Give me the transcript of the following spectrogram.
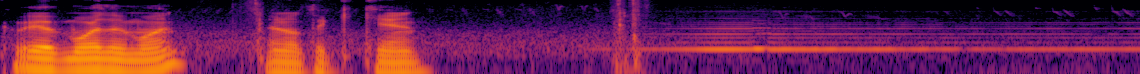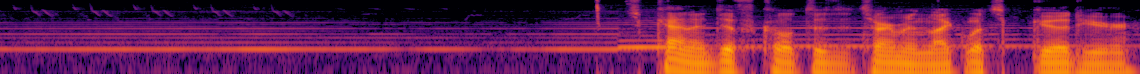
Can we have more than one? I don't think you can. Kind of difficult to determine like what's good here.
